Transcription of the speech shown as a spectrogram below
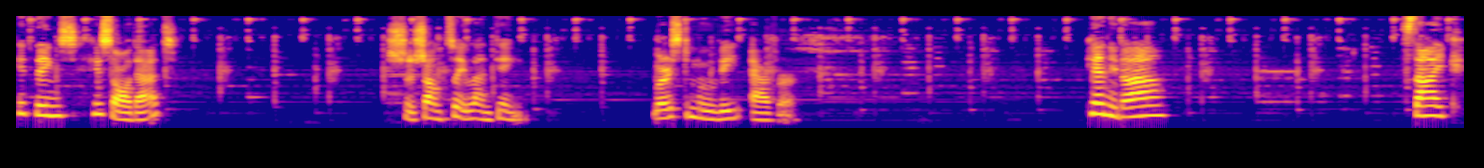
He thinks he saw that. 史上最烂电影，Worst movie ever。骗你的啦，Psych。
